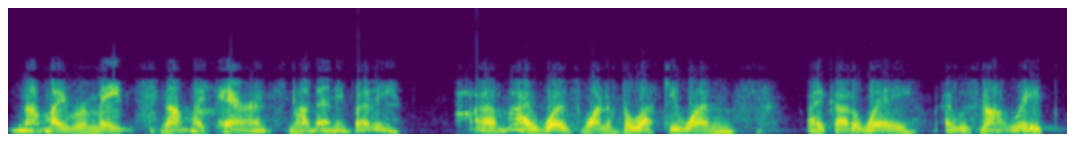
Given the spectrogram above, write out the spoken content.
not my roommates, not my parents, not anybody. Um, I was one of the lucky ones. I got away. I was not raped.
